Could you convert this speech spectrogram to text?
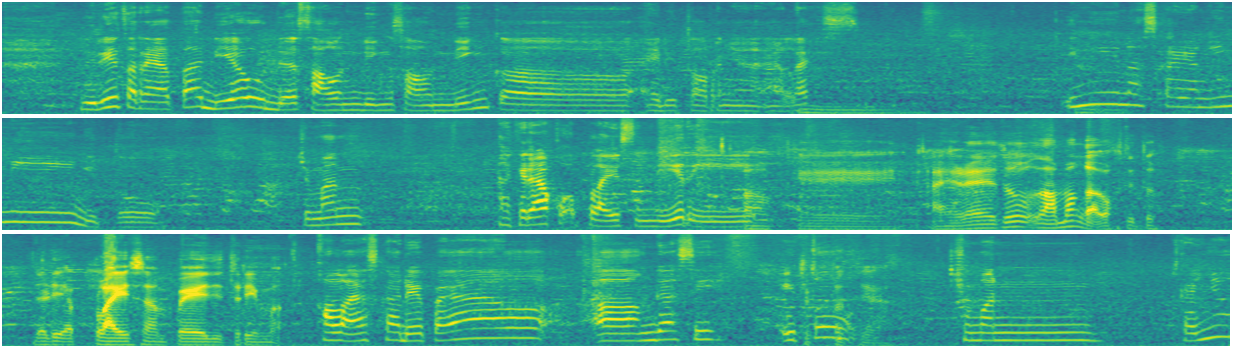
Jadi ternyata dia udah sounding sounding ke editornya Alex. Ini naskah yang ini gitu. Cuman akhirnya aku apply sendiri. Oke. Akhirnya itu lama nggak waktu itu? Dari apply sampai diterima. kalau SKDPL eh, enggak sih. Itu Cepet ya? cuman kayaknya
